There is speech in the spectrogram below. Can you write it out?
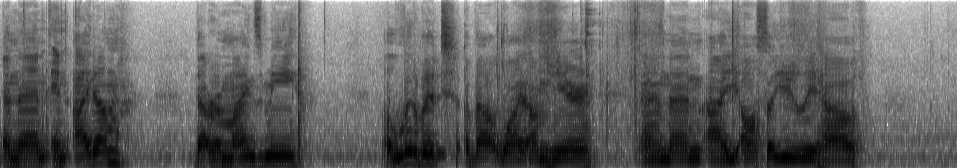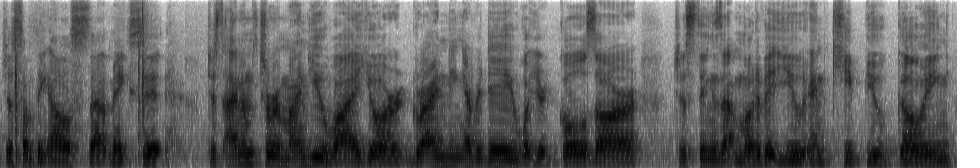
And then an item that reminds me a little bit about why I'm here and then I also usually have just something else that makes it just items to remind you why you're grinding every day, what your goals are, just things that motivate you and keep you going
